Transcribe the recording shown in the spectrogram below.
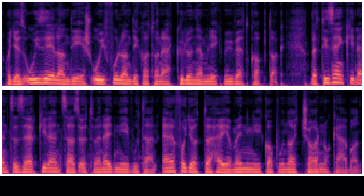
hogy az új-zélandi és új-fullandi katonák külön emlékművet kaptak, de 19.951 név után elfogyott a hely a Menini kapu nagy csarnokában.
